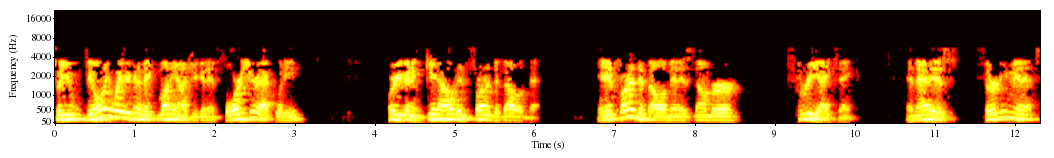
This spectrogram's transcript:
So you, the only way you're going to make money on it is you're going to force your equity or you're going to get out in front of development. And in front of development is number three, I think. And that is 30 minutes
